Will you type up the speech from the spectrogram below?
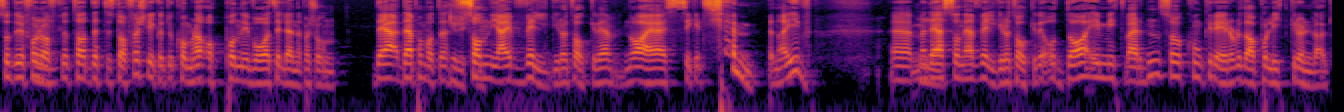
Så du får lov til å ta dette stoffet, slik at du kommer deg opp på nivået til denne personen. Det er, det er på en måte sånn jeg velger å tolke det. Nå er jeg sikkert kjempenaiv, eh, men det er sånn jeg velger å tolke det. Og da, i mitt verden, så konkurrerer du da på litt grunnlag.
